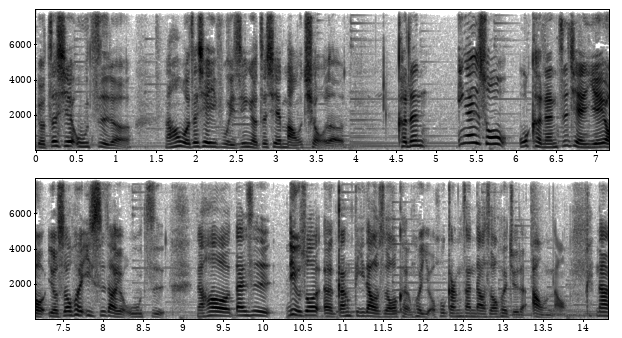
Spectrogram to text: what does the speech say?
有这些污渍了，然后我这些衣服已经有这些毛球了，可能应该是说，我可能之前也有有时候会意识到有污渍，然后但是例如说，呃，刚滴到的时候可能会有，或刚沾到的时候会觉得懊恼，那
